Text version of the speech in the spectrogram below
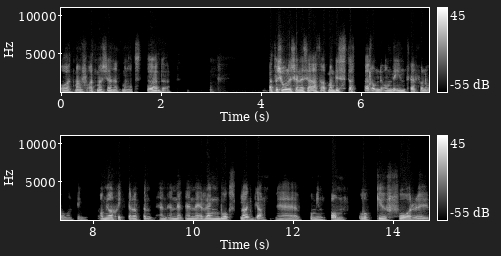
Och att man, att man känner att man har ett stöd. Att personen känner sig att, att man blir stöttad om det, om det inträffar någonting. Om jag skickar upp en, en, en, en regnbågsflagga eh, på min tomt och får eh,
